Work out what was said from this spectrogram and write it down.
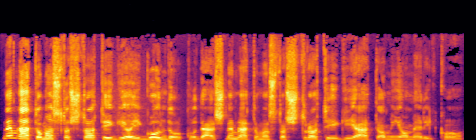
nem látom azt a stratégiai gondolkodást, nem látom azt a stratégiát, ami Amerika,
